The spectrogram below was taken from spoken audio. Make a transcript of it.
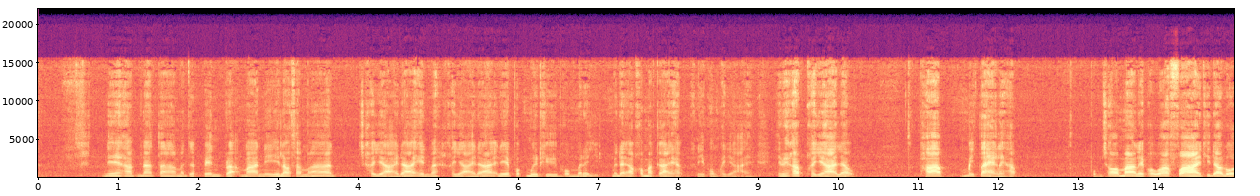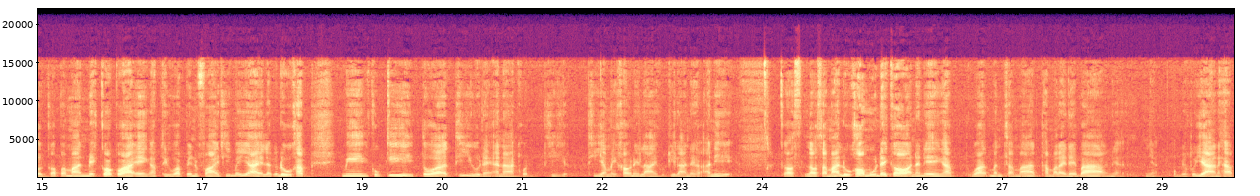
นี่ครับหน้าตามันจะเป็นประมาณนี้เราสามารถ ขยายได้เห็นไหมขยายได้อันนี้มือถือผมไม่ได้ไม่ได้เอาเข้ามาใกล้ครับ อันนี้ผมขยายเห็นไหมครับ ขยายแล้ว ภาพไม่แตกเลยครับ ผมชอบมากเลยเพราะว่าไฟล์ที่ดาวน์โหลดก็ประมาณเมกกว่าๆเองครับ ถือว่าเป็นไฟล์ที่ไม่ใหญ่แล้วก็ดูครับ มีคุกกี้ตัวที่อยู่ในอนาคตที่ที่ยังไม่เข้าในไลน์คุกกี้ไลน์นะครับอันนี้ก็เราสามารถรู้ข้อมูลได้ก่อนนั่นเองครับ ว่ามันสามารถทำอะไรได้บ้างเนี่ยเนี่ยผมยกตัวอย่างนะครับ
